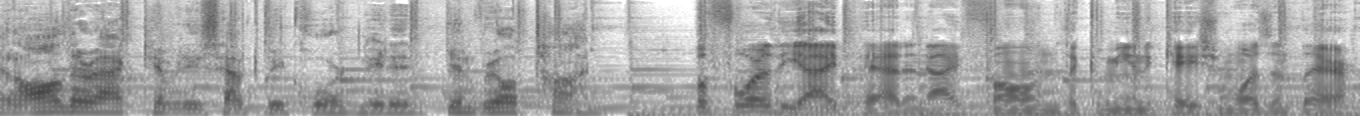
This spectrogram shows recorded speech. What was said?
and all their activities have to be coordinated in real time. Before the iPad and iPhone, the communication wasn't there.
